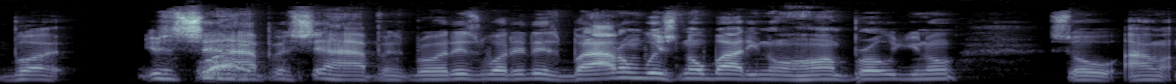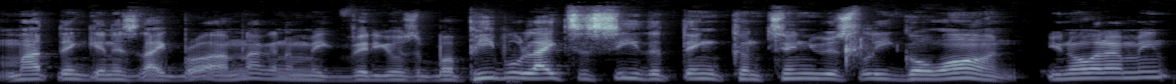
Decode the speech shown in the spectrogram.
But shit Right. happens. Shit happens, bro. It is what it is. But I don't wish nobody no harm, bro. You know. So I, my thinking is like, bro, I'm not gonna make videos, but people like to see the thing continuously go on. You know what I mean?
